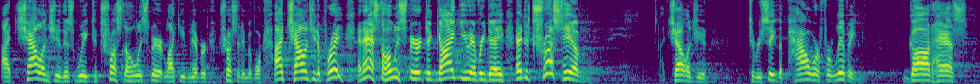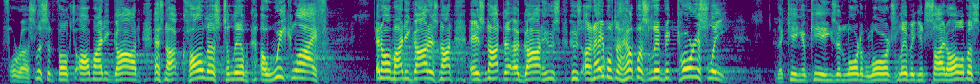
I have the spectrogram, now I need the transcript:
I challenge you this week to trust the Holy Spirit like you've never trusted Him before. I challenge you to pray and ask the Holy Spirit to guide you every day and to trust Him. I challenge you to receive the power for living God has for us. Listen, folks, Almighty God has not called us to live a weak life. And Almighty God is not, is not a God who's, who's unable to help us live victoriously. The King of Kings and Lord of Lords living inside all of us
